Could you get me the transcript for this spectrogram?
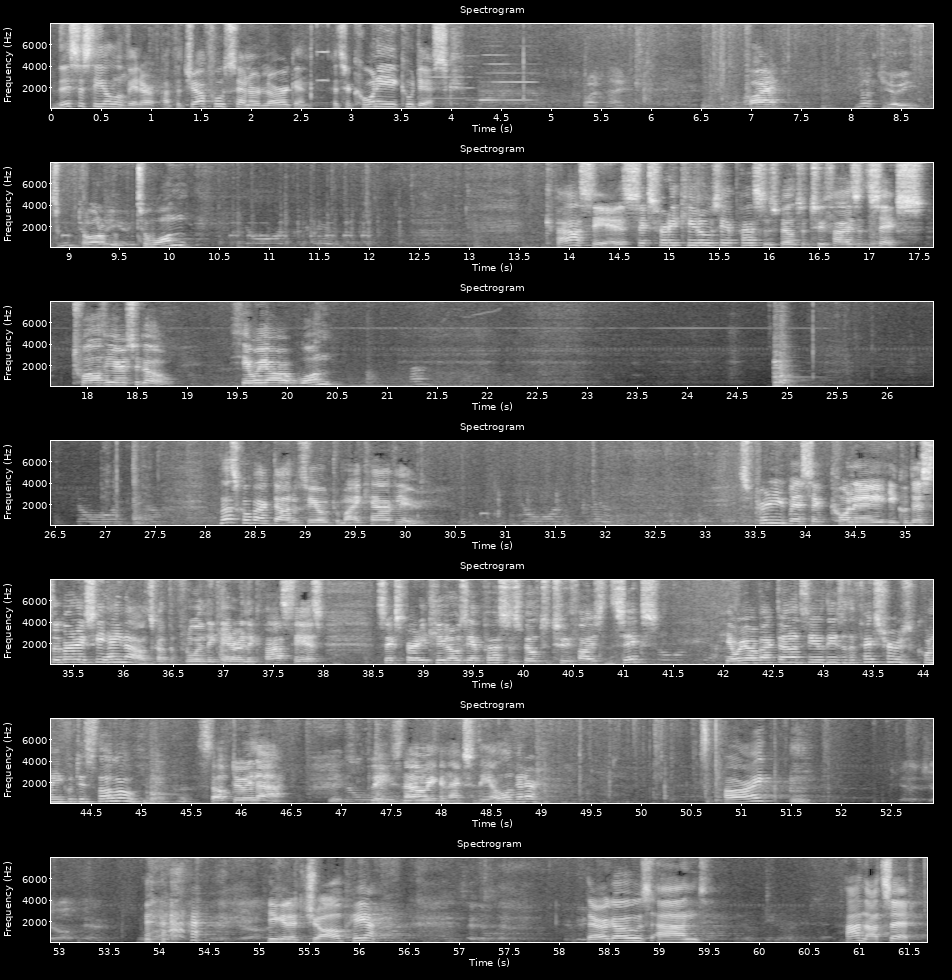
This is the elevator at the Jethro Centre, Lurgan. It's a Kone Eco Disc. Quiet night? Quiet. Not you. Quarter to one. Capacity is 630 kilos, 8 persons, built in 2006, 12 years ago. Here we are at one. Let's go back down to zero to my car view. It's pretty basic Kone EcoDisc. Look what I see here now. It's got the flow indicator and the capacity is 630 kilos, 8 persons, built to 2006. Here we are back down at zero. These are the fixtures, Kone EcoDisc logo. Stop doing that. Please. Please, now we can exit the elevator. Alright, You Get a job here. you get a job here. There goes, and and that's it.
